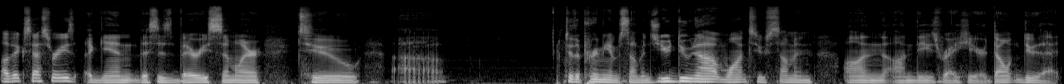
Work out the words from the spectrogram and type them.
of accessories. Again this is very similar to uh, to the premium summons. You do not want to summon on on these right here. Don't do that.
